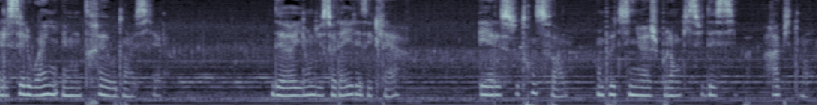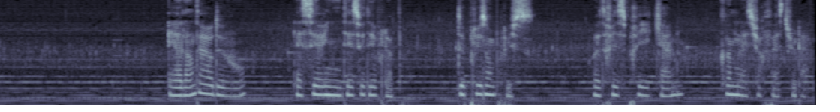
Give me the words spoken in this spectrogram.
Elles s'éloignent et montent très haut dans le ciel. Des rayons du soleil les éclairent et elles se transforment en petits nuages blancs qui se dissipent rapidement. Et à l'intérieur de vous, la sérénité se développe de plus en plus. Votre esprit est calme comme la surface du lac.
